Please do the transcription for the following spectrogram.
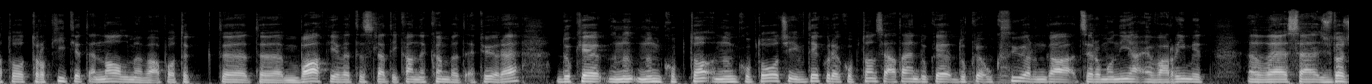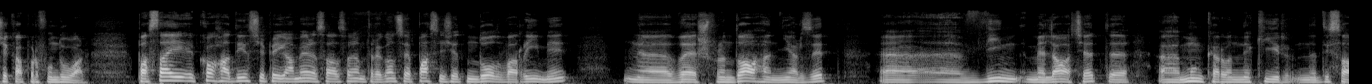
ato trokitjet e nallmeve apo të të të mbathjeve të cilat i kanë në këmbët e tyre, duke nënkupto nënkuptohet që i vdekuri e kupton se ata janë duke duke u kthyer nga ceremonia e varrimit dhe se çdo gjë ka përfunduar. Pastaj ka hadithe që pejgamberi sa selam tregon se pasi që të ndodhë varrimi, dhe shpërndahen njerëzit, vijnë melaqet, Munkar wa Nekir në disa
